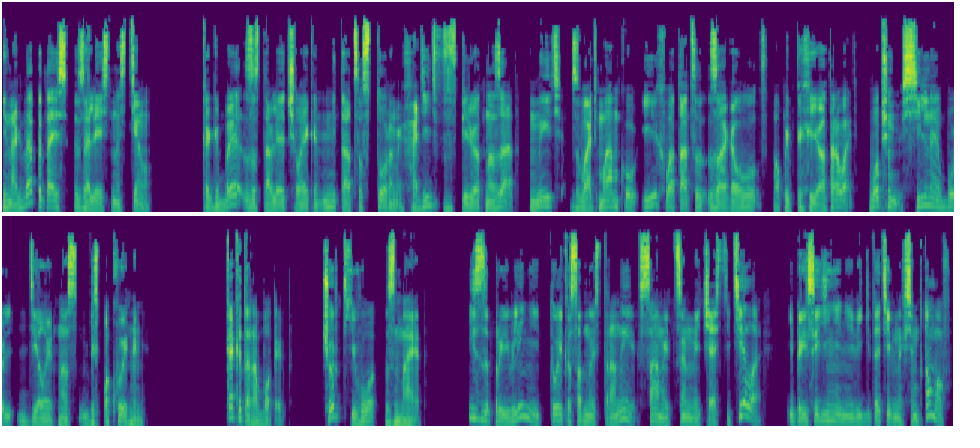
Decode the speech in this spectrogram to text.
иногда пытаясь залезть на стену, КГБ заставляет человека метаться в стороны, ходить вперед-назад, ныть, звать мамку и хвататься за голову в попытках ее оторвать. В общем, сильная боль делает нас беспокойными. Как это работает? Черт его знает. Из-за проявлений только с одной стороны самой ценной части тела и присоединения вегетативных симптомов,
